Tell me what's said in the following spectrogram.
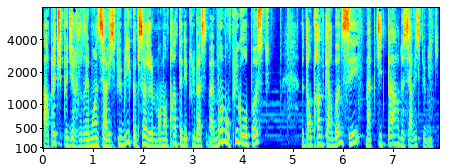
Alors après, tu peux dire, je voudrais moins de services publics, comme ça, mon empreinte, elle est plus basse. Bah, moi, mon plus gros poste d'empreinte carbone, c'est ma petite part de services publics.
